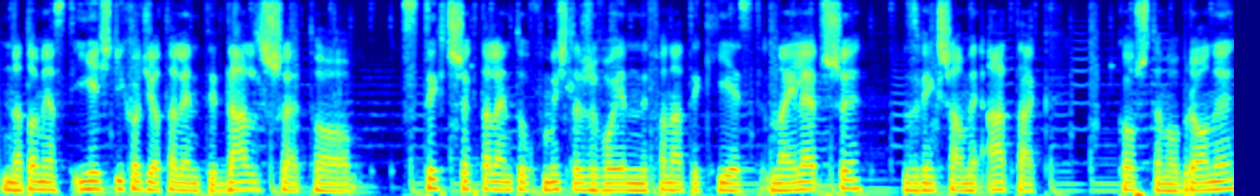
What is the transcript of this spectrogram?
natomiast jeśli chodzi o talenty dalsze, to z tych trzech talentów myślę, że wojenny fanatyk jest najlepszy. Zwiększamy atak kosztem obrony.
